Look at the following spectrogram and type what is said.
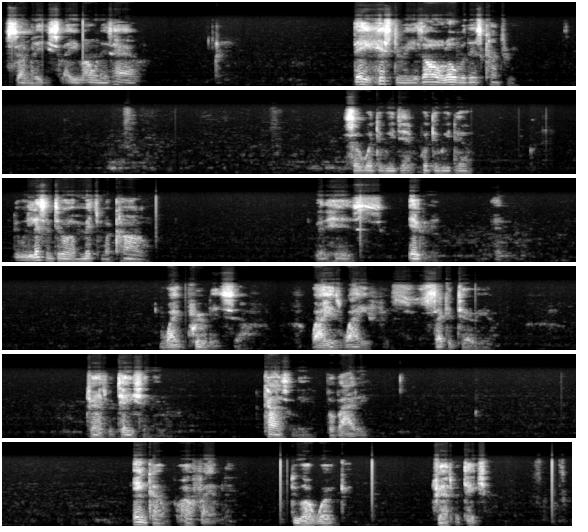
Some of these slave owners have their history is all over this country. So what do we do? What do we do? Do we listen to a Mitch McConnell with his ignorant and white privilege self, while his wife is Secretary Transportation and constantly providing income for her family through her work, transportation.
